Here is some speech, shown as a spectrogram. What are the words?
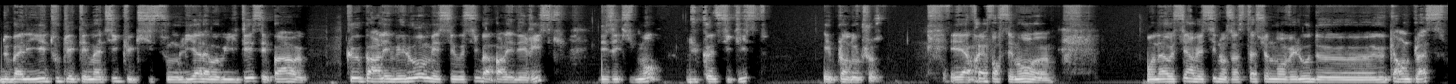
de balayer toutes les thématiques qui sont liées à la mobilité. C'est pas que par les vélos, mais c'est aussi bah, parler des risques, des équipements, du code cycliste et plein d'autres choses. Et après, forcément, euh, on a aussi investi dans un stationnement vélo de 40 places.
